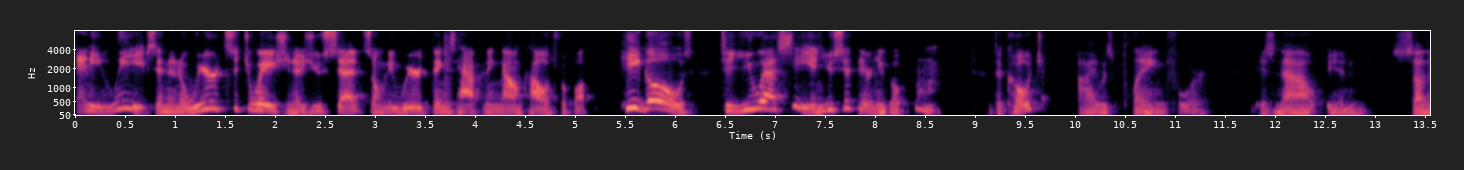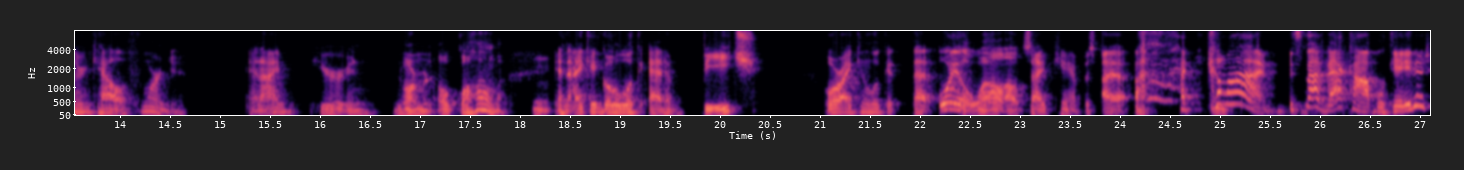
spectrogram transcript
and he leaves. And in a weird situation, as you said, so many weird things happening now in college football, he goes to USC. And you sit there and you go, hmm, the coach I was playing for is now in Southern California. And I'm here in Norman, Oklahoma. Hmm. And I can go look at a beach or I can look at that oil well outside campus. I, I, come hmm. on, it's not that complicated.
